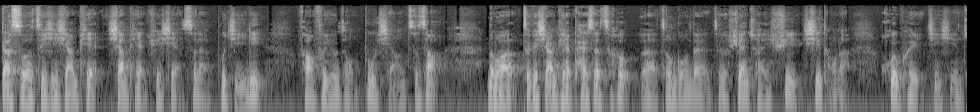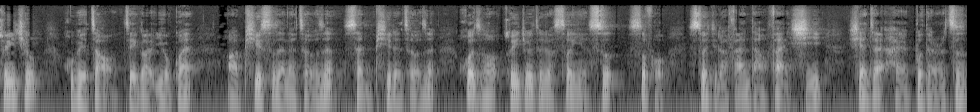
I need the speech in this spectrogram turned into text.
但是这些相片相片却显示呢不吉利，仿佛有种不祥之兆。那么这个相片拍摄之后，呃，中共的这个宣传系系统呢，会不会进行追究？会不会找这个有关啊批示人的责任、审批的责任，或者说追究这个摄影师是否涉及了反党反习？现在还不得而知。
